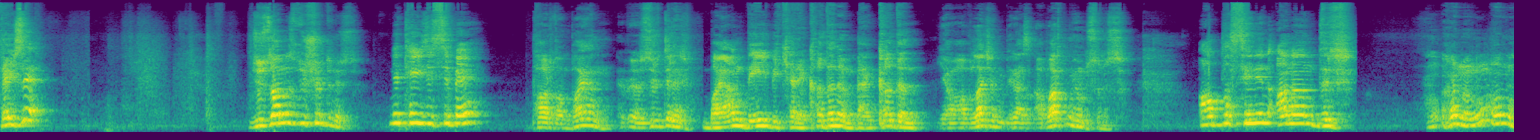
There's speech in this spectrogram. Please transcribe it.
Teyze! Cüzdanınızı düşürdünüz. Ne teyzesi be? Pardon bayan özür dilerim. Bayan değil bir kere kadınım ben kadın. Ya ablacığım biraz abartmıyor musunuz? Abla senin anandır. Anam ama.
